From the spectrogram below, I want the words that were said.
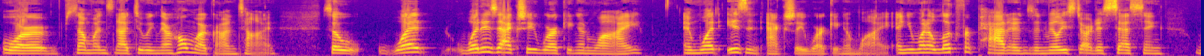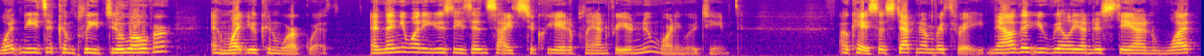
or someone's not doing their homework on time? So what what is actually working and why? And what isn't actually working and why? And you want to look for patterns and really start assessing what needs a complete do-over and what you can work with. And then you want to use these insights to create a plan for your new morning routine. Okay, so step number three. Now that you really understand what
